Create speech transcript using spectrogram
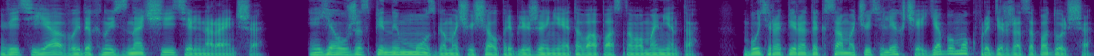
ведь я выдохнусь значительно раньше. И я уже спинным мозгом ощущал приближение этого опасного момента. Будь рапира Дексама чуть легче, я бы мог продержаться подольше,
